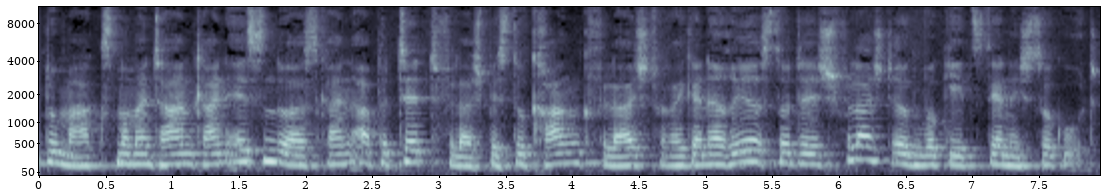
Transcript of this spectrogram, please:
Du magst momentan kein Essen, du hast keinen Appetit, vielleicht bist du krank, vielleicht regenerierst du dich, vielleicht irgendwo geht's dir nicht so gut.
